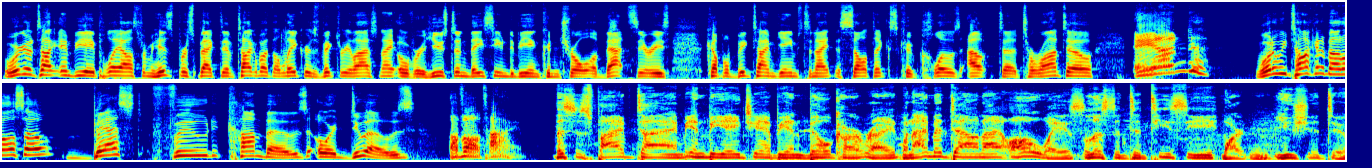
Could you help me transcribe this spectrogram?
We're going to talk NBA playoffs from his perspective. Talk about the Lakers' victory last night over Houston. They seem to be in control of that series. A couple big time games tonight. The Celtics could close out uh, Toronto and. What are we talking about also? Best food combos or duos of all time. This is five time NBA champion Bill Cartwright. When I'm in town, I always listen to TC Martin. You should too.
